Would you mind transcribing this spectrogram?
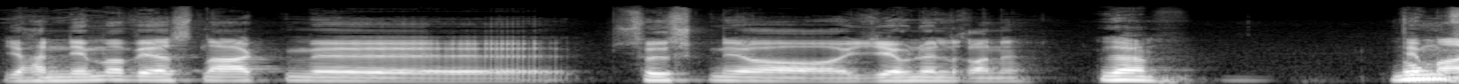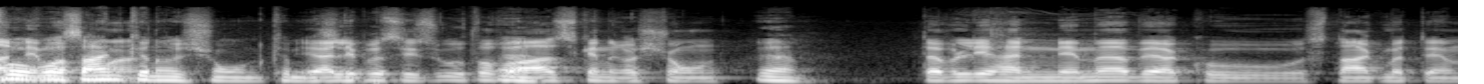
Jeg har nemmere ved at snakke med søskende og jævnaldrende. Ja, Nogen fra vores egen generation, kan man Ja, lige præcis. Ud fra Ja. vores generation. Ja. Der vil jeg have nemmere ved at kunne snakke med dem.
